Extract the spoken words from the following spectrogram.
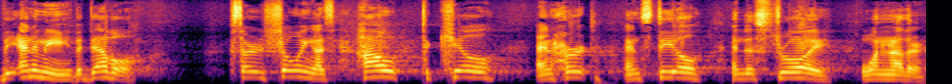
the enemy, the devil, started showing us how to kill and hurt and steal and destroy one another.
